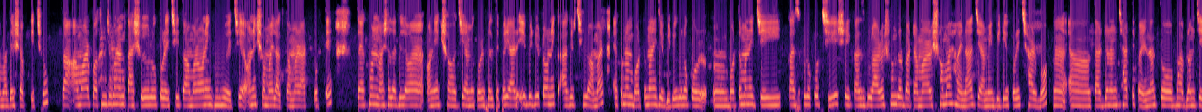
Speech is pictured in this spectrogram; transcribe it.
আমাদের সবকিছু। তা আমার প্রথম যখন আমি কাজ শুরু করেছি, তো আমার অনেক ভুল হয়েছে, অনেক সময় লাগতো আমার আর্ট করতে। তো এখন মাসালা দিলে অনেক সহজে আমি করে ফেলতে পারি। আর এই ভিডিওটা অনেক আগের ছিল আমার। এখন আমি বর্তমানে যে ভিডিওগুলো বর্তমানে যেই কাজগুলো করছি, সেই কাজগুলো আরও সুন্দর বাট আমার সময় হয় না যে আমি ভিডিও করে ছাড়বো। তার জন্য আমি ছাড়তে পারি না। তো ভাবলাম যে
